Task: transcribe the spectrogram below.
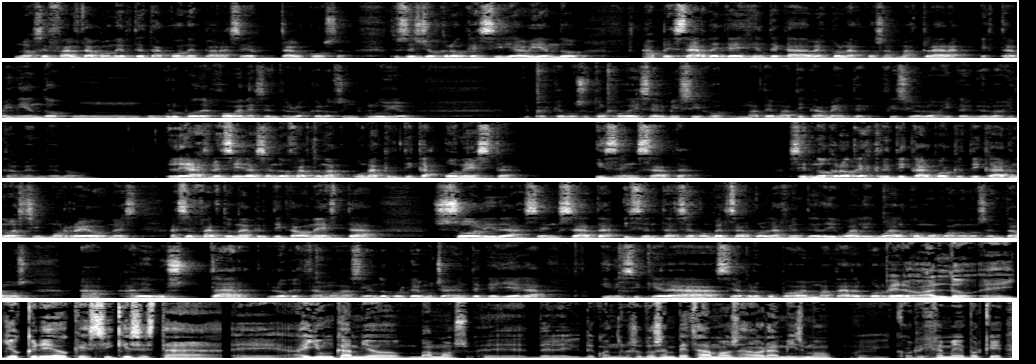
No hace falta ponerte tacones para hacer tal cosa. Entonces yo creo que sigue habiendo, a pesar de que hay gente cada vez con las cosas más claras, está viniendo un, grupo de jóvenes entre los que los incluyo, y porque vosotros podéis ser mis hijos matemáticamente, fisiológica y biológicamente, ¿no? Le, le sigue haciendo falta una, una crítica honesta y sensata. Si no creo que es criticar por criticar, no es chismorreo, no es, hace falta una crítica honesta, sólida, sensata y sentarse a conversar con la gente de igual a igual, como cuando nos sentamos a, a, degustar lo que estamos haciendo, porque hay mucha gente que llega y ni siquiera se ha preocupado en matar el cordero. Pero Aldo, eh, yo creo que sí que se está, eh, hay un cambio, vamos, eh, de, cuando nosotros empezamos ahora mismo, y corrígeme porque,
